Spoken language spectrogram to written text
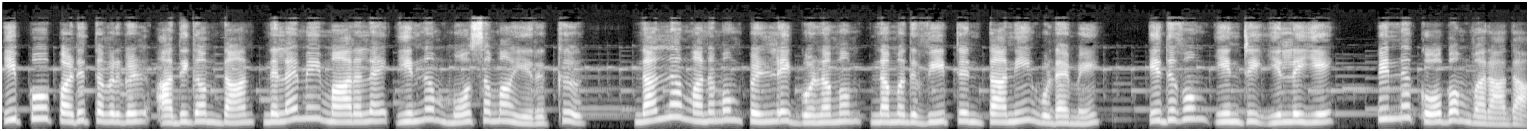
இப்போ படித்தவர்கள் அதிகம்தான் நிலைமை மாறல இன்னும் மோசமா இருக்கு நல்ல மனமும் பிள்ளை குணமும் நமது வீட்டின் தனி உடைமை இதுவும் இன்று இல்லையே பின்ன கோபம் வராதா?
